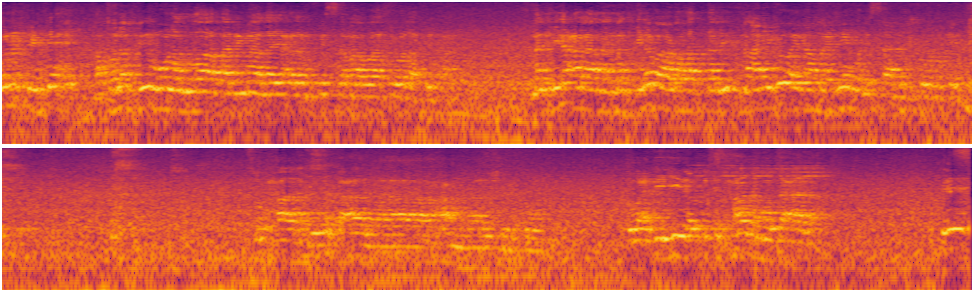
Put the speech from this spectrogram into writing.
قل بالدحي أتنبئون الله بما لا يعلم في السماوات ولا في الأرض؟ مدحنا على مدحنا بارو حتى نعيدو إلى مدين ورسالة سبحانه وتعالى عما يشركون. توعدي رب سبحانه وتعالى. إس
